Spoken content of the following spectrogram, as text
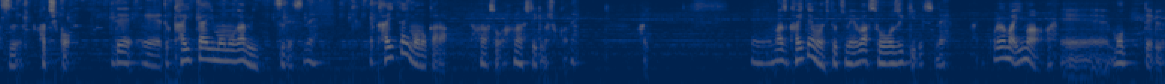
つ8個。で、えーと買いたいものが3つですね。買いたいものから話そう話していきましょうかね。はい、えーまず買いたいもの1つ目は掃除機ですね、はい。これはまあ今、えー持ってる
